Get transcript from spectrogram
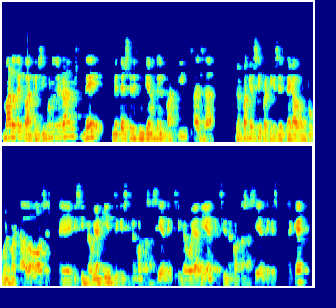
malo de Packers y bueno de Rams de meterse definitivamente en el partido, ¿sabes? los Packers sí, parece que se despegaban un poco el marcador, eh, que si me voy a 15, que si recortas a 7, que si me voy a 10, que si recortas a 7, que si no sé qué.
